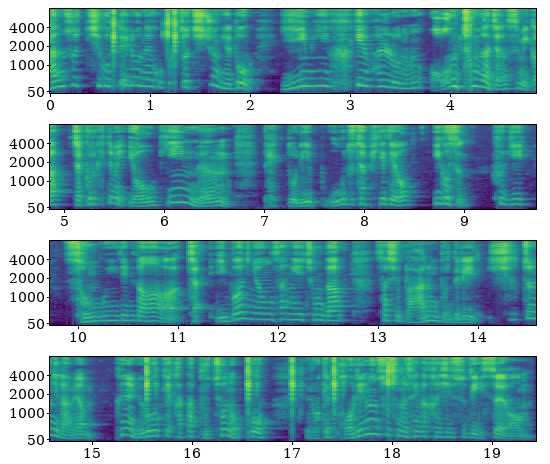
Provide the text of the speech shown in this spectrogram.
단수 치고 때려내고 급소 치중해도 이미 흑의 활로는 엄청나지 않습니까? 자, 그렇기 때문에 여기 있는 백돌이 모두 잡히게 돼요. 이것은 흑이 성공이 됩니다. 자, 이번 영상의 정답. 사실 많은 분들이 실전이라면 그냥 이렇게 갖다 붙여놓고 이렇게 버리는 수순을 생각하실 수도 있어요.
